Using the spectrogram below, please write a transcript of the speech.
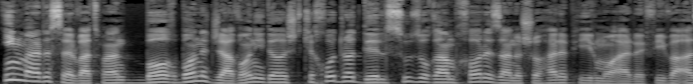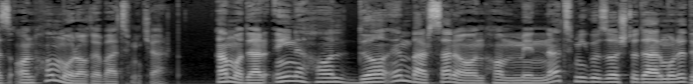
این مرد ثروتمند باغبان جوانی داشت که خود را دلسوز و غمخوار زن و شوهر پیر معرفی و از آنها مراقبت می کرد. اما در عین حال دائم بر سر آنها منت میگذاشت و در مورد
